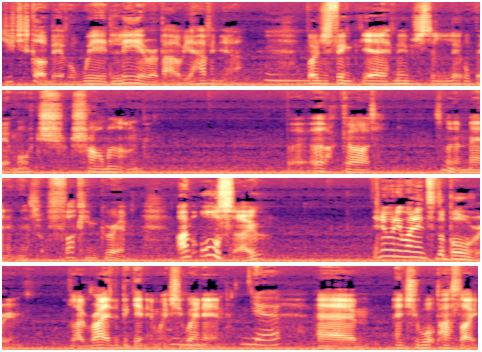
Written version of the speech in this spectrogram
you've just got a bit of a weird leer about you, haven't you? Mm. But I just think, yeah, maybe just a little bit more ch- charmant. But oh god, some of the men in this were fucking grim. I'm also, you know, when he went into the ballroom, like right at the beginning when she went in, Yeah. um, and she walked past like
